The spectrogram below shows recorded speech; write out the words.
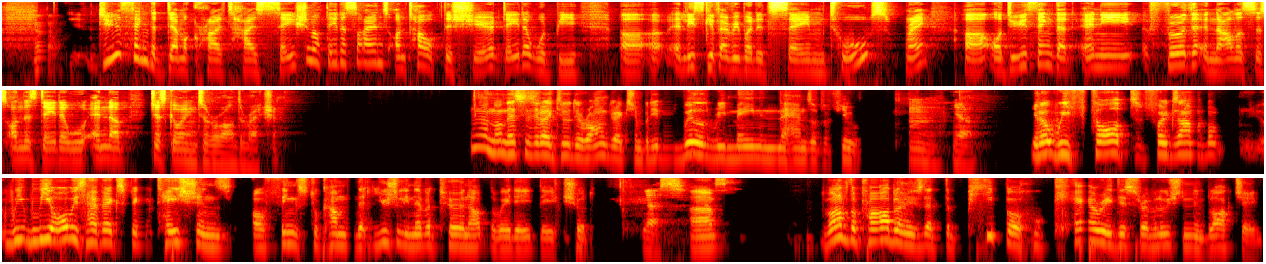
do you think the democratization of data science on top of the shared data would be uh, uh, at least give everybody the same tools, right? Uh, or do you think that any further analysis on this data will end up just going into the wrong direction? No, not necessarily to the wrong direction but it will remain in the hands of a few Mm, yeah. you know we thought for example we we always have expectations of things to come that usually never turn out the way they they should Yes. um, one of the problems is that the people who carry this revolution in blockchain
